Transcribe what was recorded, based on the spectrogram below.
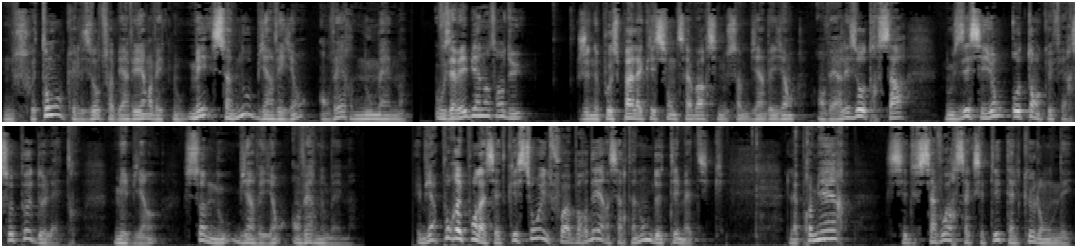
Nous souhaitons que les autres soient bienveillants avec nous, mais sommes-nous bienveillants envers nous-mêmes? Vous avez bien entendu. Je ne pose pas la question de savoir si nous sommes bienveillants envers les autres, ça, nous essayons autant que faire se peut de l'être. Mais bien, sommes-nous bienveillants envers nous-mêmes? Eh bien, pour répondre à cette question, il faut aborder un certain nombre de thématiques. La première, c'est de savoir s'accepter tel que l'on est.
